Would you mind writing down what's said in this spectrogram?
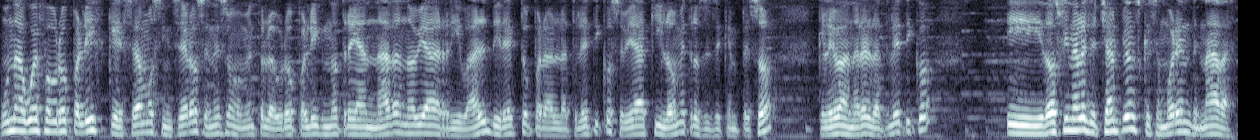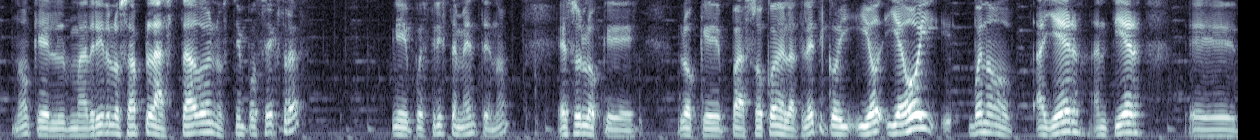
una UEFA Europa League, que seamos sinceros, en ese momento la Europa League no traía nada, no había rival directo para el Atlético, se veía a kilómetros desde que empezó que le iba a ganar el Atlético. Y dos finales de Champions que se mueren de nada, ¿no? Que el Madrid los ha aplastado en los tiempos extras. Y pues tristemente, ¿no? Eso es lo que, lo que pasó con el Atlético. Y, hoy, bueno, ayer, antier, eh,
